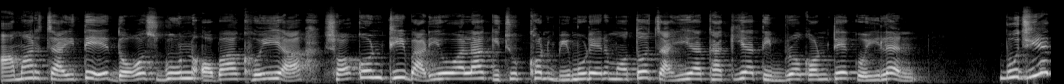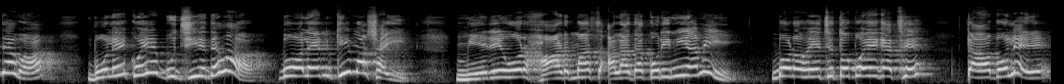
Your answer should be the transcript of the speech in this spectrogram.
আমার চাইতে দশ গুণ অবাক হইয়া সকণ্ঠী বাড়িওয়ালা কিছুক্ষণ বিমূঢ়ের মতো চাহিয়া থাকিয়া তীব্র কণ্ঠে কহিলেন, বুঝিয়ে দেওয়া? বলে কয়ে বুঝিয়ে দেওয়া? বলেন কি মশাই? মেরে ওর হাড় মাস আলাদা করিনি আমি? বড় হয়েছে তো বয়ে গেছে। তা বলে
